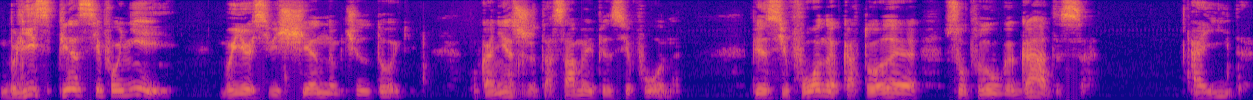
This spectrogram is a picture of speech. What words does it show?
близ Персифонеи, в ее священном чертоге. Ну, конечно же, та самая Персифона – Персифона, которая супруга Гадеса, Аида.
